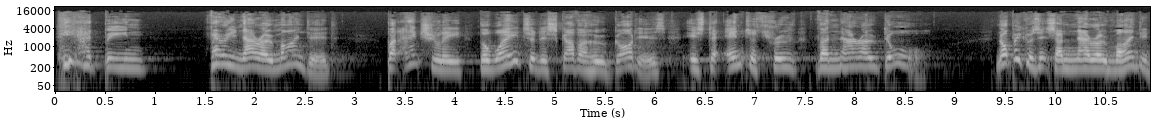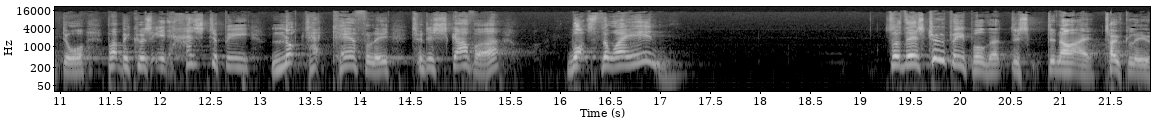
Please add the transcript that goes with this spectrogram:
he had been very narrow minded but actually, the way to discover who God is is to enter through the narrow door. Not because it's a narrow minded door, but because it has to be looked at carefully to discover what's the way in. So there's two people that just deny totally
